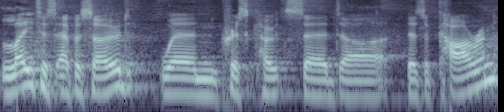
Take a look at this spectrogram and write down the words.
latest episode when Chris Coates said uh, there's a Karen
